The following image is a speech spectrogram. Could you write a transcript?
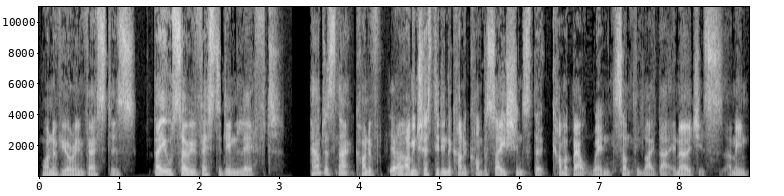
one of your investors. They also invested in Lyft. How does that kind of. I'm interested in the kind of conversations that come about when something like that emerges. I mean,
